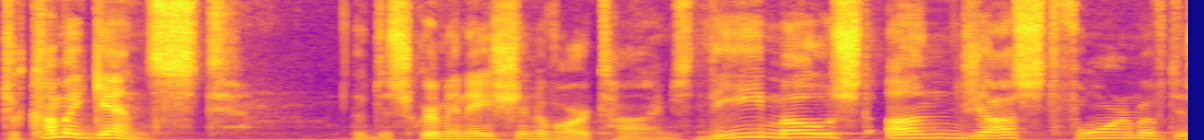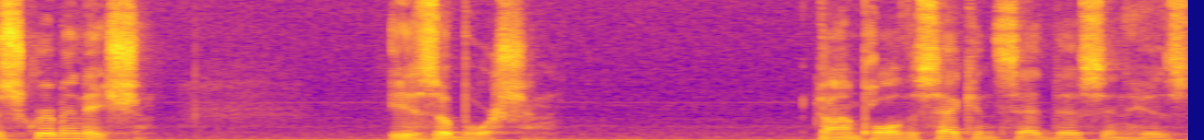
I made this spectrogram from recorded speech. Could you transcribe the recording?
to come against the discrimination of our times. The most unjust form of discrimination is abortion. John Paul II said this in his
